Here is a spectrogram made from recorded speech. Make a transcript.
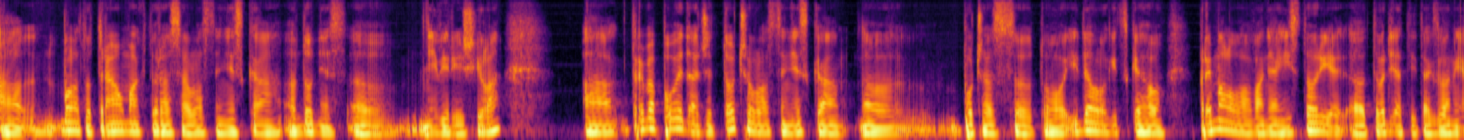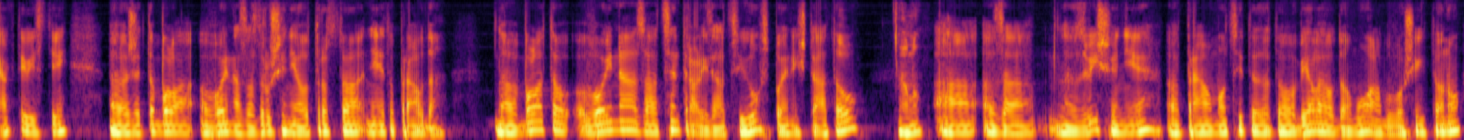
A bola to trauma, ktorá sa vlastne dneska dodnes nevyriešila. A treba povedať, že to, čo vlastne dneska e, počas toho ideologického premalovávania histórie e, tvrdia tí tzv. aktivisti, e, že to bola vojna za zrušenie otroctva, nie je to pravda. Bola to vojna za centralizáciu Spojených štátov, Ano. a za zvýšenie právomoci teda toho Bieleho domu alebo Washingtonu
